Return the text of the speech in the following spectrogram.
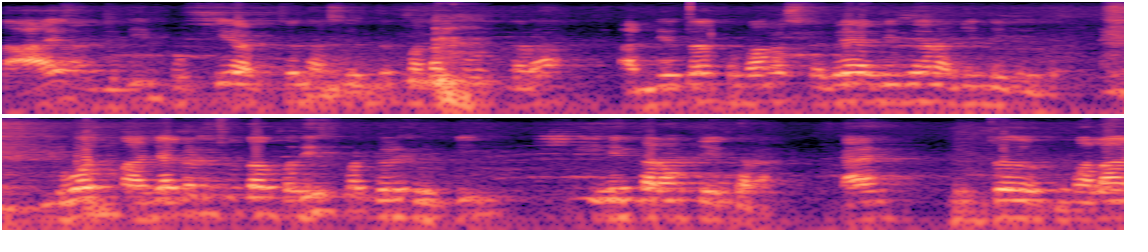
काय अगदी मोठी अडचण असेल तर मला फोन करा. अन्यथा तुम्हाला सगळे अधिकार आम्ही दिलेले इव्हन माझ्याकडे सुद्धा बरीच मंडळी होती की हे करा ते करा. काय? तुमचं मला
